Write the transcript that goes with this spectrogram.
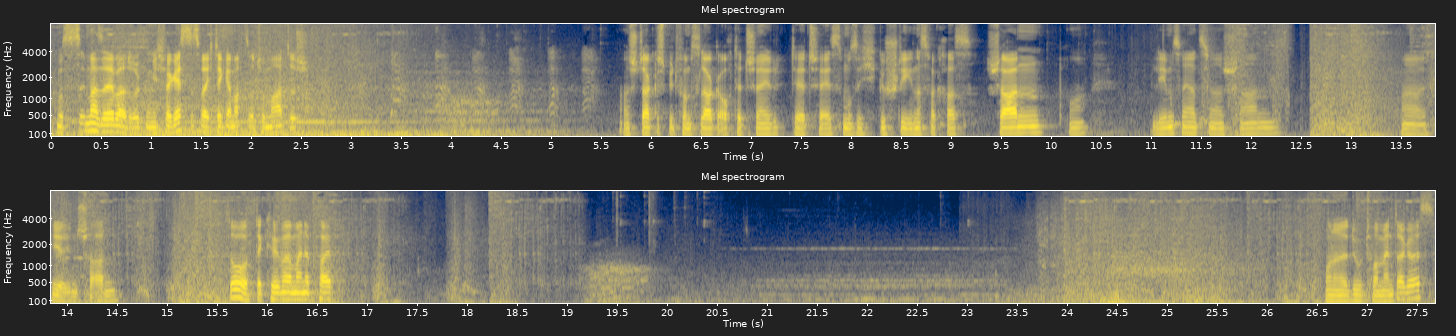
Ich muss es immer selber drücken. Ich vergesse es, weil ich denke, er macht es automatisch. Aber stark gespielt vom Slug, auch der, Ch der Chase, muss ich gestehen, das war krass. Schaden, Lebensreaktion, Schaden. Ah, hier den Schaden. So, der Kill war meine Pipe. Wanna do Tormentor, guys?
